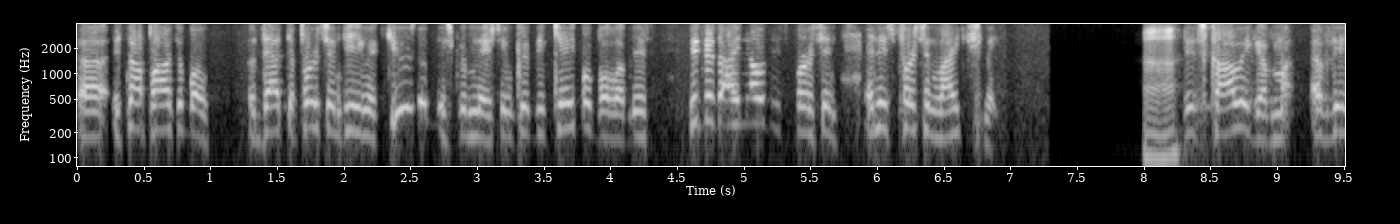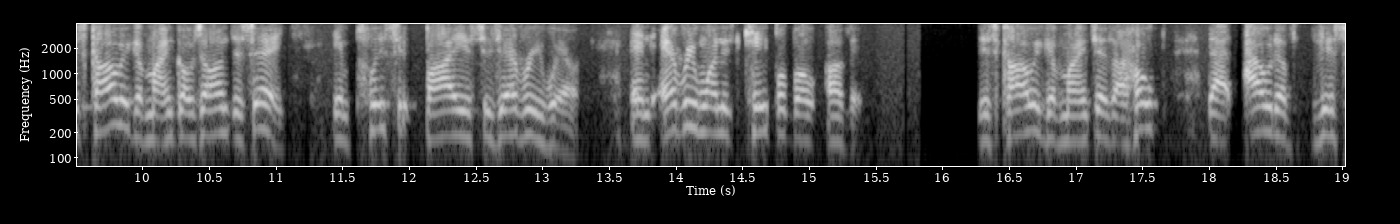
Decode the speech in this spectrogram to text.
Uh, it's not possible that the person being accused of discrimination could be capable of this because I know this person and this person likes me. Uh-huh. This colleague of, my, of this colleague of mine goes on to say, implicit bias is everywhere, and everyone is capable of it. This colleague of mine says, I hope that out of this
